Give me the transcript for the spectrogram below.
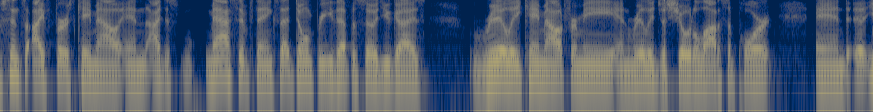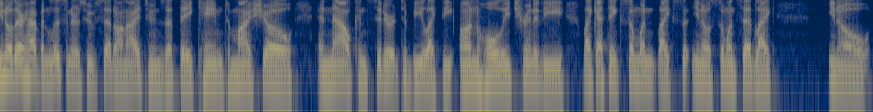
since I first came out, and I just massive thanks. That Don't Breathe episode, you guys really came out for me and really just showed a lot of support. And uh, you know, there have been listeners who've said on iTunes that they came to my show and now consider it to be like the unholy trinity. Like I think someone like you know someone said like, you know,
